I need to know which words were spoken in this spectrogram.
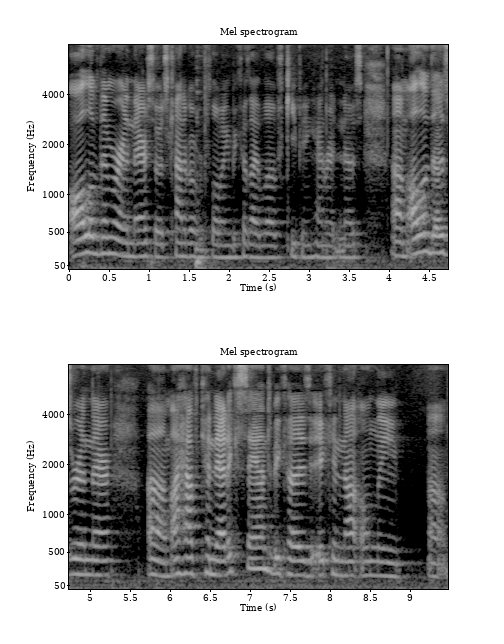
All of them are in there, so it's kind of overflowing because I love keeping handwritten notes. Um, all of those are in there. Um, I have kinetic sand because it can not only um,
